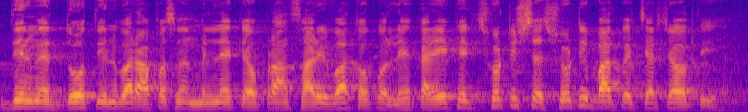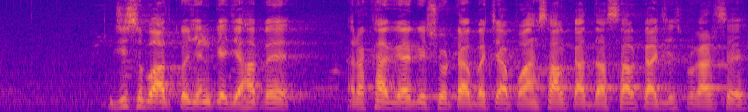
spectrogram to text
दिन में दो तीन बार आपस में मिलने के उपरांत सारी बातों को लेकर एक एक छोटी से छोटी बात पे चर्चा होती है। जिस बात को जिनके जहाँ पे रखा गया कि छोटा बच्चा पाँच साल का, दस साल का, जिस प्रकार से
